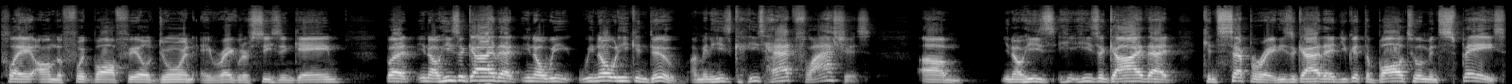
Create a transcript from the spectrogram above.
play on the football field during a regular season game. But you know, he's a guy that you know we we know what he can do. I mean, he's he's had flashes. Um, you know, he's he, he's a guy that can separate. He's a guy that you get the ball to him in space.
